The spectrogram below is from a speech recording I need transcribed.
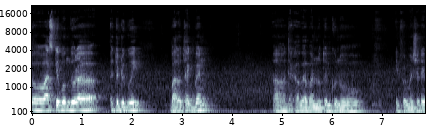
তো আজকে বন্ধুরা এতটুকুই। ভালো থাকবেন। দেখা হবে আবার নতুন কোনো ইনফরমেশনে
